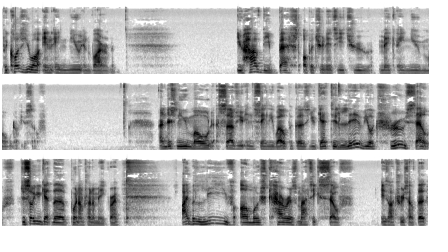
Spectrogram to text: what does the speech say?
because you are in a new environment, you have the best opportunity to make a new mold of yourself. And this new mold serves you insanely well because you get to live your true self. Just so you get the point I'm trying to make, right? I believe our most charismatic self is our true self. The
